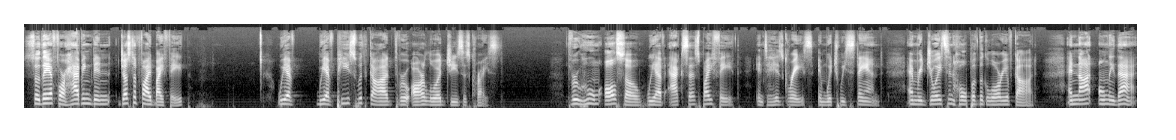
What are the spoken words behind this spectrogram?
So, therefore, having been justified by faith, We have we have peace with God through our Lord Jesus Christ, through whom also we have access by faith into his grace in which we stand and rejoice in hope of the glory of God. And not only that,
